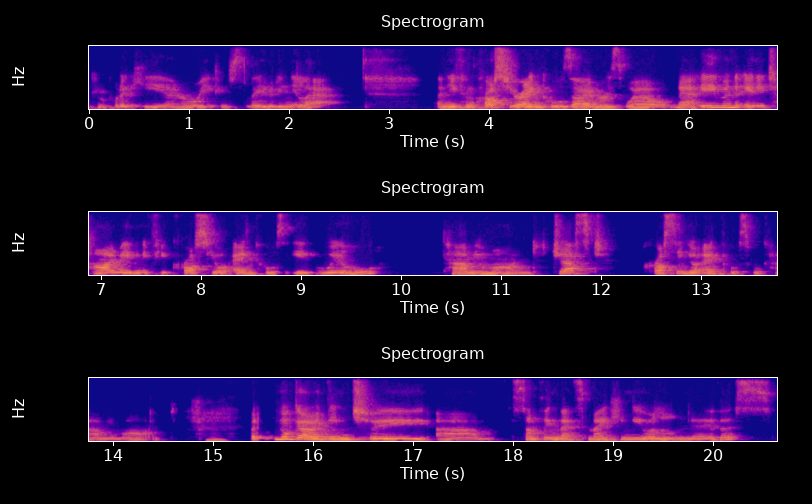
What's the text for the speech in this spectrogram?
you can put it here or you can just leave it in your lap. And you can cross your ankles over as well. Now, even anytime, even if you cross your ankles, it will calm your mind. Just crossing your ankles will calm your mind. Hmm. But if you're going into um, something that's making you a little nervous,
